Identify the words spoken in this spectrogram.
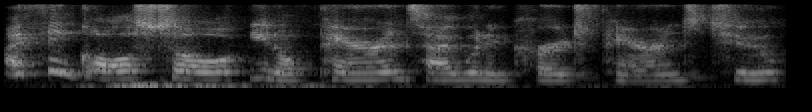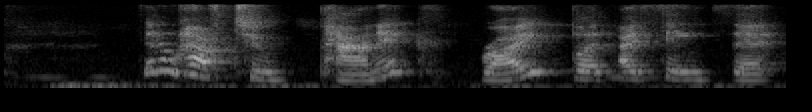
I think also, you know, parents, I would encourage parents to, they don't have to panic right? But I think that,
